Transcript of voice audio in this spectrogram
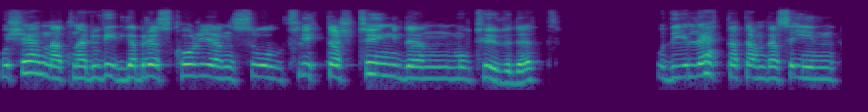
Och känn att när du vidgar bröstkorgen så flyttas tyngden mot huvudet. Och det är lätt att andas in.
